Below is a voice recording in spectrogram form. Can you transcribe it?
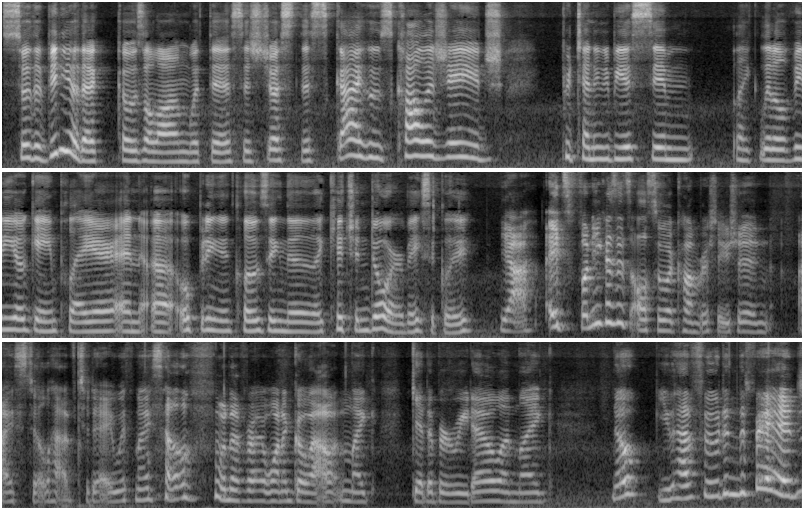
So the video that goes along with this is just this guy who's college age pretending to be a sim like little video game player and uh, opening and closing the like kitchen door basically. Yeah, it's funny because it's also a conversation I still have today with myself whenever I want to go out and like get a burrito. I'm like, nope, you have food in the fridge.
